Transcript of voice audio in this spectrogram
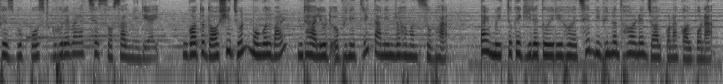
ফেসবুক পোস্ট ঘুরে বেড়াচ্ছে সোশ্যাল মিডিয়ায়। গত দশই জুন মঙ্গলবার ঢালিউড অভিনেত্রী তানিন রহমান সুভা তার মৃত্যুকে ঘিরে তৈরি হয়েছে বিভিন্ন ধরনের জল্পনা কল্পনা।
